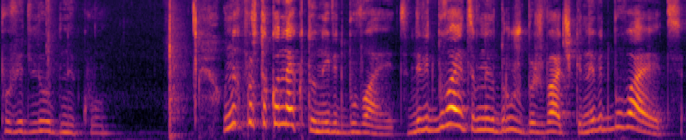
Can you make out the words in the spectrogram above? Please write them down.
По відлюднику. У них просто конекту не відбувається. Не відбувається в них дружби жвачки, не відбувається.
